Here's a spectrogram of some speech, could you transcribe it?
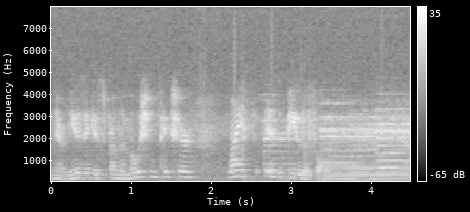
and their music is from the motion picture Life is Beautiful.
